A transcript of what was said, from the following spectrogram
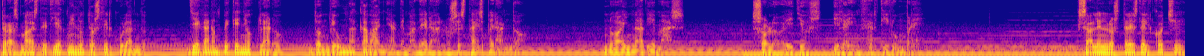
Tras más de diez minutos circulando, llegan a un pequeño claro donde una cabaña de madera los está esperando. No hay nadie más, solo ellos y la incertidumbre. Salen los tres del coche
